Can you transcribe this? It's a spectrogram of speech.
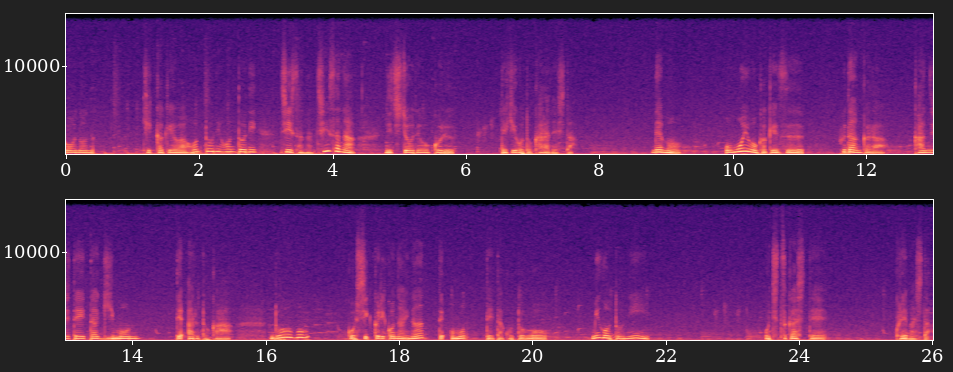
考のきっかけは本当に本当に小さな小さな日常で起こる出来事からでした。でも思いもかけず普段から感じていた疑問であるとかどうもこうしっくりこないなって思っていたことを見事に落ち着かせてくれました。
